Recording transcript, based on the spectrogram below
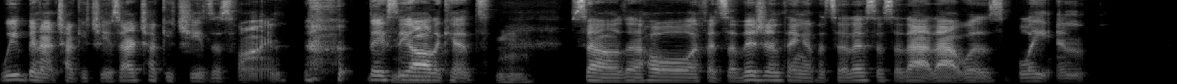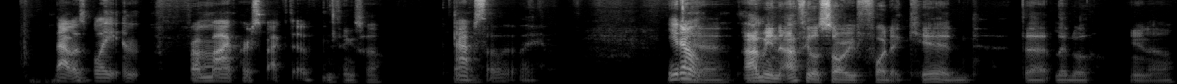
We've been at Chuck E. Cheese. Our Chuck E. Cheese is fine. they see all the kids. Mhm. So the whole if it's a vision thing, if it's a this, it's a that, that was blatant. That was blatant from my perspective. You think so? Absolutely. You don't Yeah. I mean, I feel sorry for the kid, that little, you know,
